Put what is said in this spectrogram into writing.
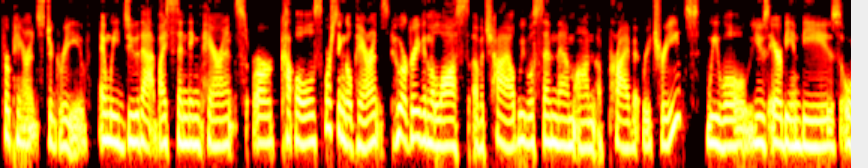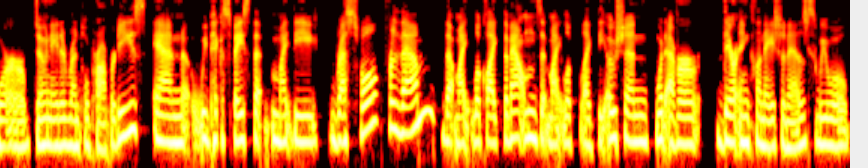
for parents to grieve. And we do that by sending parents or couples or single parents who are grieving the loss of a child. We will send them on a private retreat. We will use Airbnbs or donated rental properties. And we pick a space that might be restful for them, that might look like the mountains, it might look like the ocean, whatever their inclination is. We will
